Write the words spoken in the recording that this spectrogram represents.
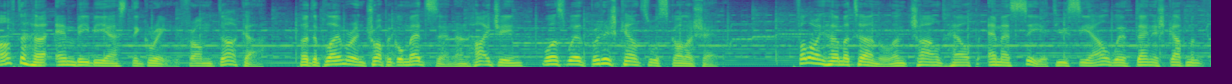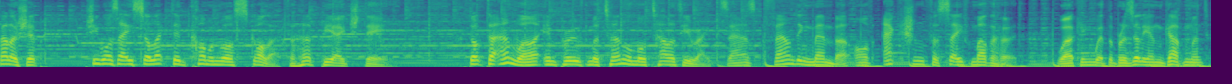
After her MBBS degree from Dhaka, her diploma in tropical medicine and hygiene was with British Council Scholarship. Following her maternal and child health MSc at UCL with Danish Government Fellowship, she was a selected Commonwealth Scholar for her PhD. Dr. Anwar improved maternal mortality rates as founding member of Action for Safe Motherhood, working with the Brazilian government,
